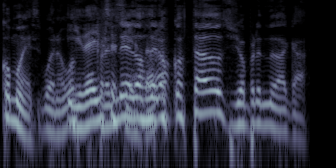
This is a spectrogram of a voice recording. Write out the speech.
¿Cómo es? Bueno, vos Y Dale prendés sienta, dos de ¿no? los costados y yo prendo de acá.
